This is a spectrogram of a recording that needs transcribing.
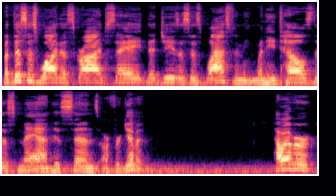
But this is why the scribes say that Jesus is blaspheming when he tells this man his sins are forgiven. However,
